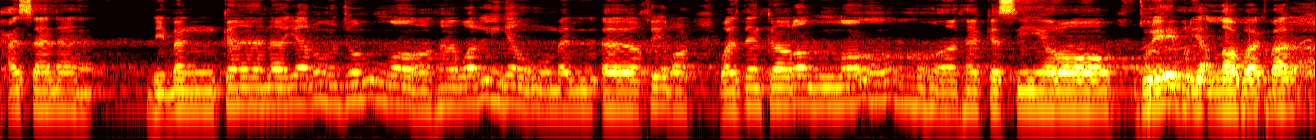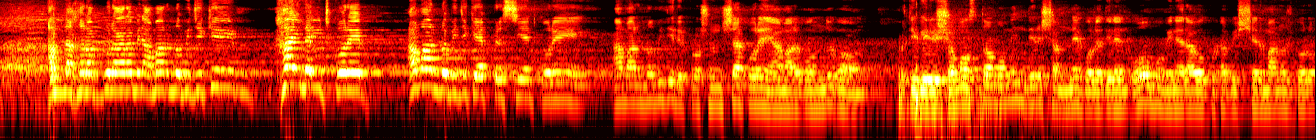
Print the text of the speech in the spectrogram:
حسنة لمن كان يرجو الله واليوم الآخر وذكر الله كثيرا جريب لي الله أكبر আল্লাহ রাব্বুল আলামিন আমার নবীজিকে হাইলাইট করে আমার নবীজিকে অ্যাপ্রিসিয়েট করে আমার নবীজির প্রশংসা করে আমার বন্ধুগণ পৃথিবীর সমস্ত মুমিনদের সামনে বলে দিলেন ও মুমিনেরাও গোটা বিশ্বের মানুষগুলো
